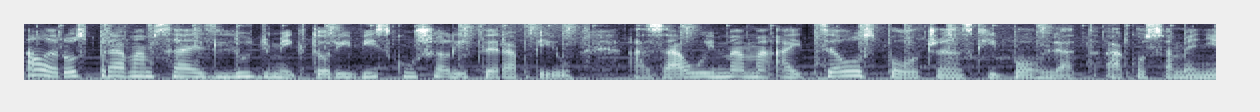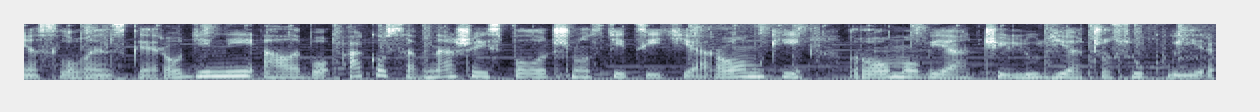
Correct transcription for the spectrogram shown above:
Ale rozprávam sa aj s ľuďmi, ktorí vyskúšali terapiu a zaujíma ma aj celospoločenský pohľad, ako sa menia slovenské rodiny alebo ako sa v našej spoločnosti cítia Rómky, Rómovia či ľudia, čo sú kvír.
